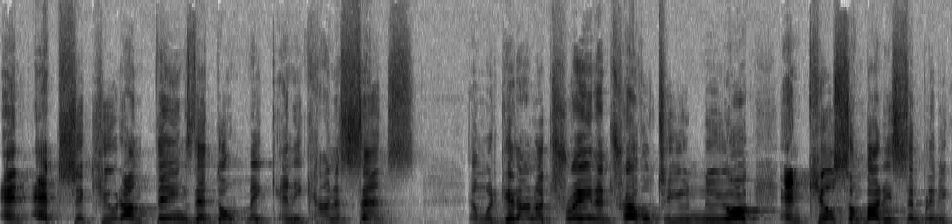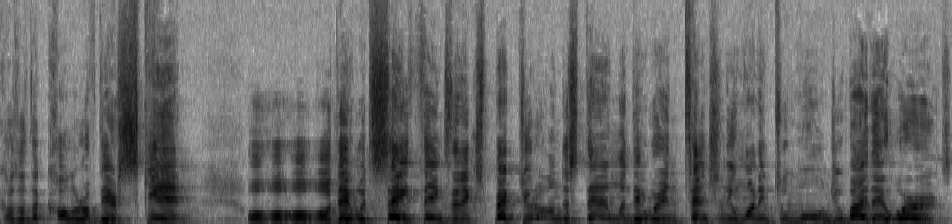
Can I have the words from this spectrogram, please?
and execute on things that don't make any kind of sense and would get on a train and travel to New York and kill somebody simply because of the color of their skin. Or, or, or, they would say things and expect you to understand when they were intentionally wanting to wound you by their words.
